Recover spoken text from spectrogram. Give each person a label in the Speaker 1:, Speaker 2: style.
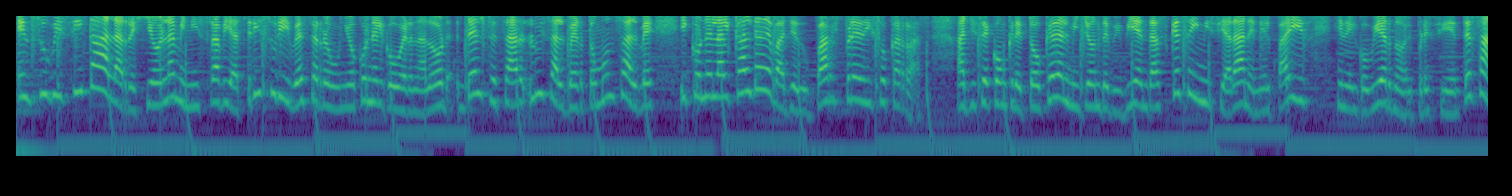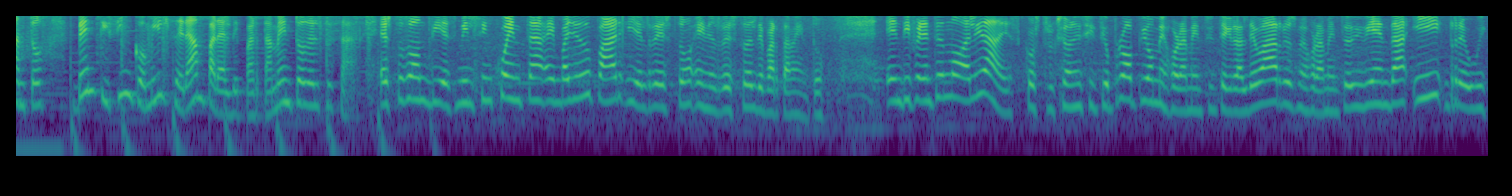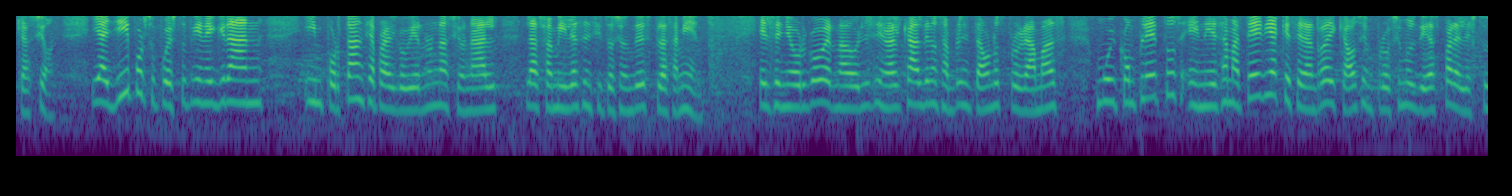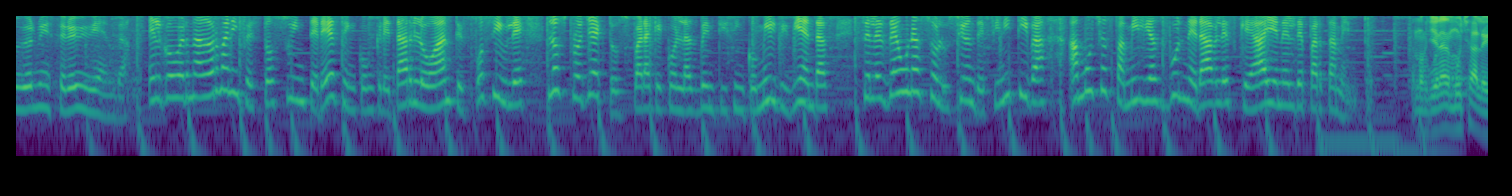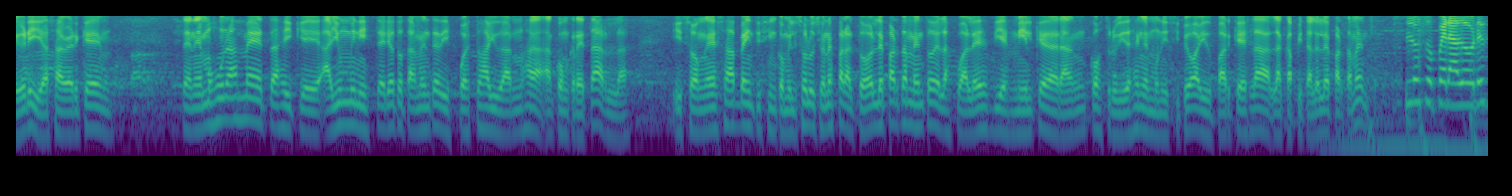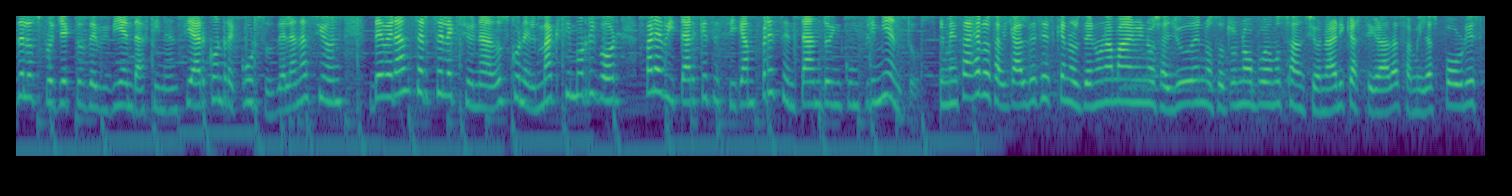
Speaker 1: En su visita a la región, la ministra Beatriz Uribe se reunió con el gobernador del Cesar, Luis Alberto Monsalve, y con el alcalde de Valledupar, Freddy Socarrás. Allí se concretó que del millón de viviendas que se iniciarán en el país en el gobierno del presidente Santos, 25 mil serán para el departamento del Cesar.
Speaker 2: Estos son 10.050 en Valledupar y el resto en el resto del departamento. En diferentes modalidades, construcción en sitio propio, mejoramiento integral de barrios, mejoramiento de vivienda y reubicación. Y allí, por supuesto, tiene gran importancia para el gobierno nacional las familias en situación de desplazamiento. El señor gobernador y el señor alcalde nos han presentado unos programas muy completos en esa materia que serán radicados en próximos días para el estudio del Ministerio de Vivienda.
Speaker 1: El gobernador manifestó su interés en concretar lo antes posible los proyectos para que con las 25 mil viviendas se les dé una solución definitiva a muchas familias vulnerables que hay en el departamento.
Speaker 3: Nos llena de mucha alegría saber que tenemos unas metas y que hay un ministerio totalmente dispuesto a ayudarnos a, concretarlas y son esas 25.000 soluciones para todo el departamento, de las cuales 10.000 quedarán construidas en el municipio de Valledupar, que es la, la, capital del departamento.
Speaker 1: Los operadores de los proyectos de vivienda a financiar con recursos de la nación deberán ser seleccionados con el máximo rigor para evitar que se sigan presentando incumplimientos.
Speaker 2: El mensaje a los alcaldes es que nos den una mano y nos ayuden, nosotros no podemos sancionar y castigar a las familias pobres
